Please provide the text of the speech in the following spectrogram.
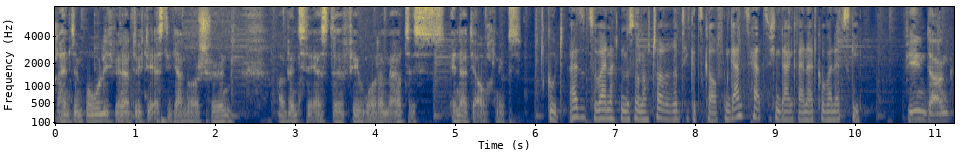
rein symbolisch wäre natürlich der 1. Januar schön. Aber wenn es der 1. Februar oder März ist, ändert ja auch nichts. Gut, also zu Weihnachten müssen wir noch teurere Tickets kaufen. Ganz herzlichen Dank, Reinhard Kowalewski. Vielen Dank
